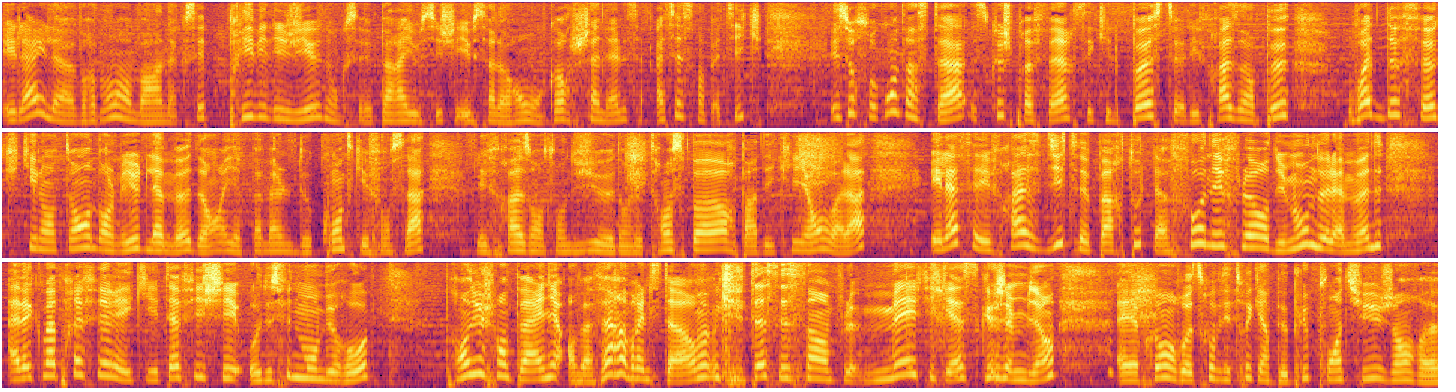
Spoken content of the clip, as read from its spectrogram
Et là, il a vraiment bah, un accès privilégié. Donc c'est pareil aussi chez Yves Saint Laurent ou encore Chanel. C'est assez sympathique. Et sur son compte Insta, ce que je préfère, c'est qu'il poste les phrases un peu what the fuck qu'il entend dans le milieu de la mode. hein. Il y a pas mal de comptes qui font ça. Les phrases entendues euh, dans les transports, par des clients, voilà. Et là, c'est les phrases dites par toute la faune et flore du monde de la mode, avec ma préférée qui est affichée au-dessus de mon bureau. Prends du champagne, on va faire un brainstorm qui est assez simple mais efficace, que j'aime bien. Et après, on retrouve des trucs un peu plus pointus, genre euh,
